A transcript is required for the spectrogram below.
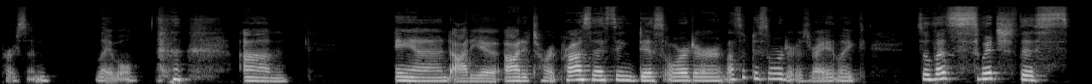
person label. um, and audio auditory processing disorder, lots of disorders, right? Like so let's switch this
